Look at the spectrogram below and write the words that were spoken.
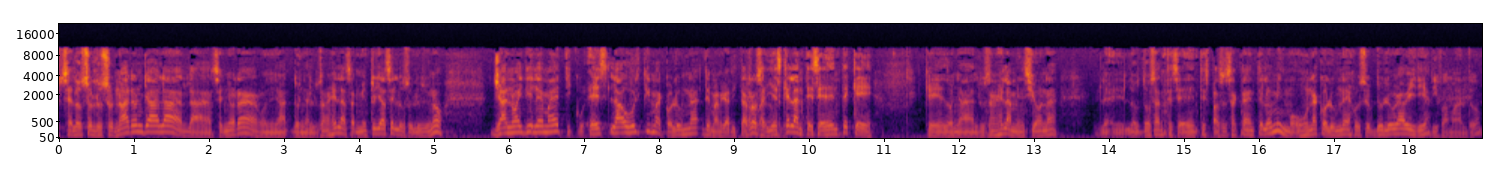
se lo solucionaron ya la, la señora doña, doña Luz Ángela Sarmiento ya se lo solucionó. Ya no hay dilema ético, es la última columna de Margarita Rosa. y es que el antecedente que, que doña Luz Ángela menciona, le- los dos antecedentes pasó exactamente lo mismo. Una columna de José Obdulio Gaviria Difamando.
